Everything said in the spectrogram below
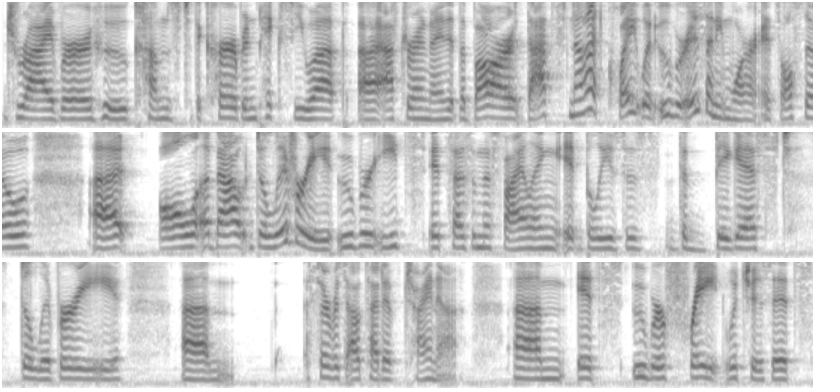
driver who comes to the curb and picks you up uh, after a night at the bar. That's not quite what Uber is anymore. It's also uh, all about delivery. Uber Eats, it says in this filing, it believes is the biggest delivery um, service outside of China. Um, it's Uber Freight, which is its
